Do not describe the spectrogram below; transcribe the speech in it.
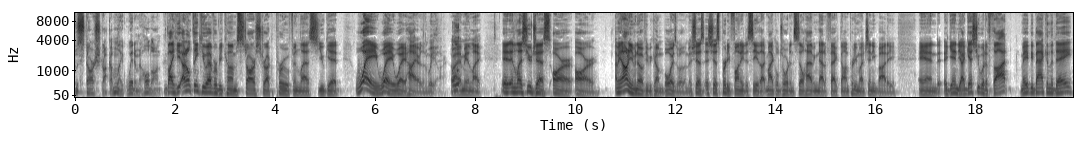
was starstruck. I'm like, wait a minute, hold on. Like I don't think you ever become starstruck proof unless you get way, way, way higher than we are. Right? I mean, like it, unless you just are are. I mean, I don't even know if you become boys with them. It's just it's just pretty funny to see like Michael Jordan still having that effect on pretty much anybody. And again, I guess you would have thought maybe back in the day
